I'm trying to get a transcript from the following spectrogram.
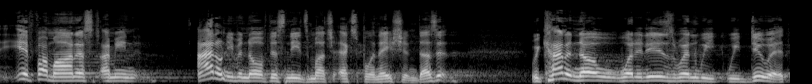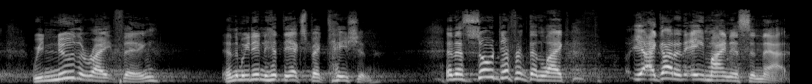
if I'm honest, I mean, I don't even know if this needs much explanation, does it? We kind of know what it is when we, we do it. We knew the right thing, and then we didn't hit the expectation. And that's so different than like, yeah, I got an A minus in that.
